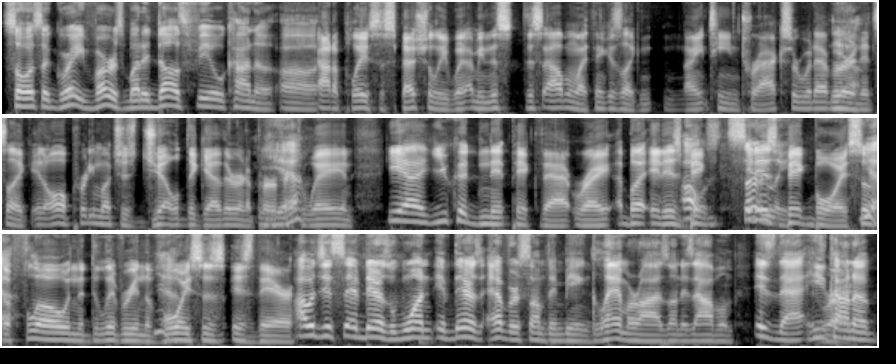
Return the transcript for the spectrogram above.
so it's a great verse, but it does feel kind of uh, out of place, especially when I mean this this album I think is like 19 tracks or whatever, Yeah. and it's like it all pretty much is gelled together in a perfect Yeah. way. And yeah, you could nitpick that, right? But it is Oh, big. It is big boy, so Yeah. the flow and the delivery and the Yeah. voice is, is there. I would just say if there's one, if there's ever something being glamorized on this album, is that he Right. kind of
